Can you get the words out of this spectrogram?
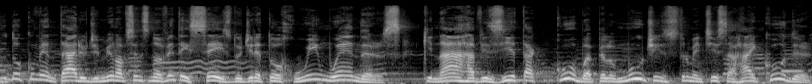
O documentário de 1996 do diretor Wim Wenders, que narra a visita a Cuba pelo multi-instrumentista Ray Cooder,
